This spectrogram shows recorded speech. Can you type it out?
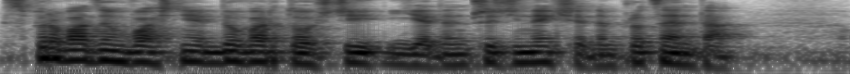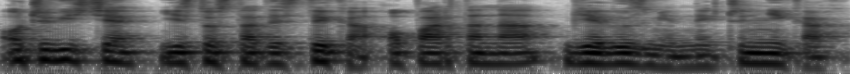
sprowadzę właśnie do wartości 1,7%. Oczywiście jest to statystyka oparta na wielu zmiennych czynnikach.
